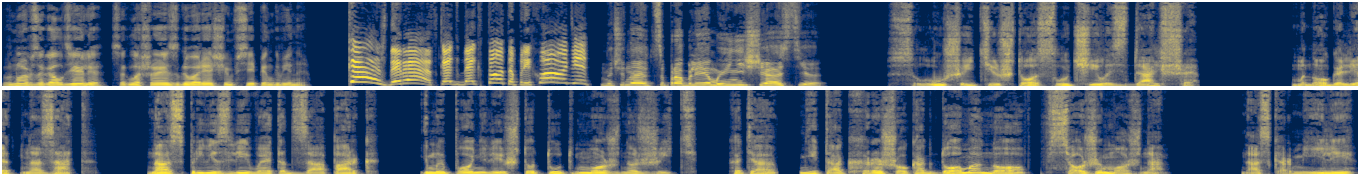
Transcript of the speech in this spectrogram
Вновь загалдели, соглашаясь с говорящим все пингвины. Каждый раз, когда кто-то приходит, начинаются проблемы и несчастья. Слушайте, что случилось дальше. Много лет назад нас привезли в этот зоопарк, и мы поняли, что тут можно жить. Хотя не так хорошо, как дома, но все же можно. Нас кормили,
